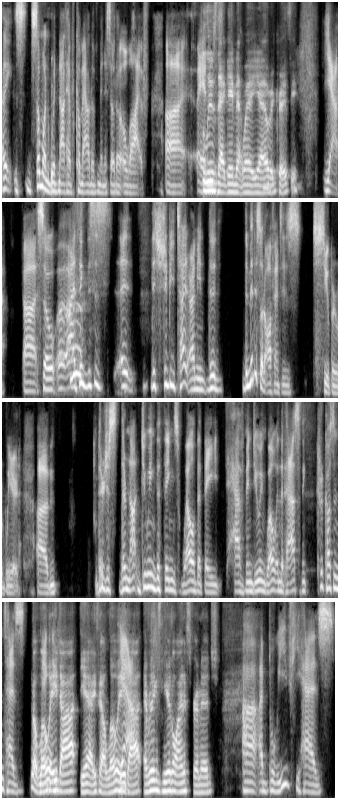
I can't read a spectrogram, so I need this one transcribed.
I, someone would not have come out of Minnesota alive. Uh, and, lose that game that way, yeah, it would be crazy. Yeah. Uh, so uh, I think this is uh, this should be tight. I mean the the Minnesota offense is super weird. Um, they're just they're not doing the things well that they have been doing well in the past. I think Kirk Cousins has no low negative, A dot. Yeah, he's got a low A yeah. dot. Everything's near the line of scrimmage. Uh, I believe he has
